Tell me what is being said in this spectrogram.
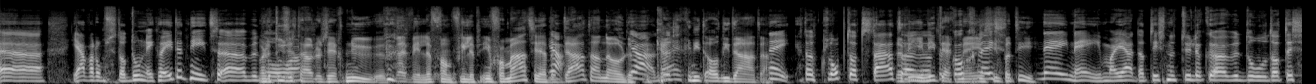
Uh, ja, waarom ze dat doen, ik weet het niet. Uh, bedoel, maar de toezichthouder zegt nu: wij willen van Philips informatie, we hebben ja, data nodig. Ja, we krijgen dus, niet al die data. Nee, dat klopt, dat staat. Daar ben je niet echt mee sympathie. Nee, nee, maar ja, dat is natuurlijk, bedoel, dat is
